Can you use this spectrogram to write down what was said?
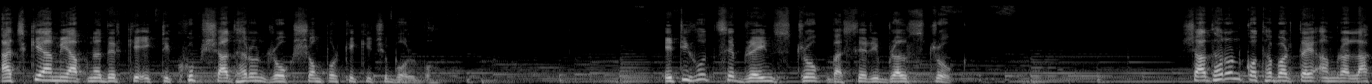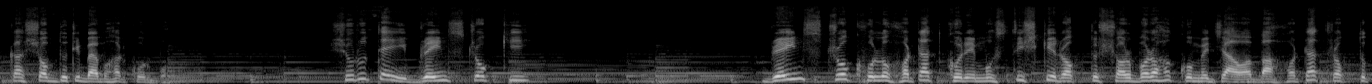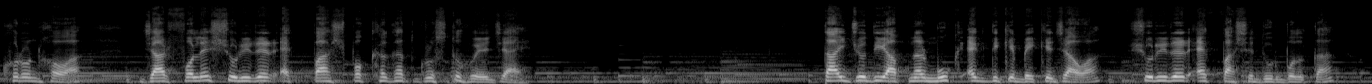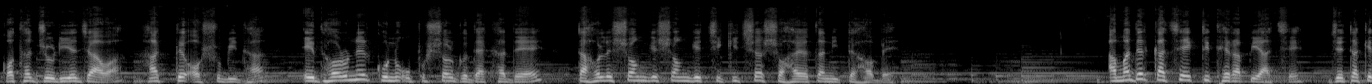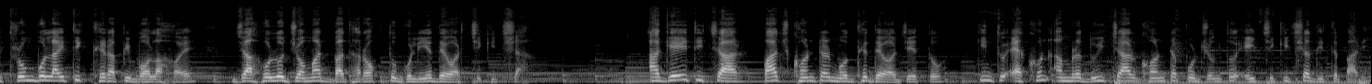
আজকে আমি আপনাদেরকে একটি খুব সাধারণ রোগ সম্পর্কে কিছু বলব। এটি হচ্ছে ব্রেইন স্ট্রোক বা সেরিব্রাল স্ট্রোক। সাধারণ কথাবার্তায় আমরা লাক্কা শব্দটি ব্যবহার করব। শুরুতেই ব্রেইন স্ট্রোক কি? ব্রেইন স্ট্রোক হলো হঠাৎ করে মস্তিষ্কে রক্ত সরবরাহ কমে যাওয়া বা হঠাৎ রক্তক্ষরণ হওয়া, যার ফলে শরীরের এক পাশ পক্ষাঘাতগ্রস্ত হয়ে যায়। তাই যদি আপনার মুখ একদিকে বেঁকে যাওয়া, শরীরের এক পাশে দুর্বলতা, কথা জড়িয়ে যাওয়া, হাঁটতে অসুবিধা, এ ধরনের কোনো উপসর্গ দেখা দেয়, তাহলে সঙ্গে সঙ্গে চিকিৎসার সহায়তা নিতে হবে। আমাদের কাছে একটি থেরাপি আছে, যেটাকে থ্রোম্বোলাইটিক থেরাপি বলা হয়, যা হলো জমাট বাঁধা রক্ত গলিয়ে দেওয়ার চিকিৎসা। আগে এটি চার, পাঁচ ঘণ্টার মধ্যে দেওয়া যেত, কিন্তু এখন আমরা দুই, চার ঘণ্টা পর্যন্ত এই চিকিৎসা দিতে পারি।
